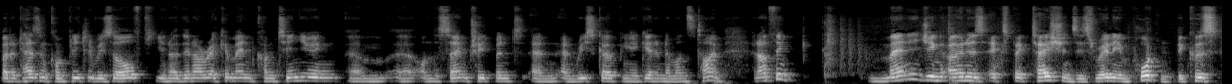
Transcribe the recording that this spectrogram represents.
but it hasn't completely resolved, you know, then I recommend continuing um, uh, on the same treatment and, and rescoping again in a month's time. And I think managing owners' expectations is really important because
